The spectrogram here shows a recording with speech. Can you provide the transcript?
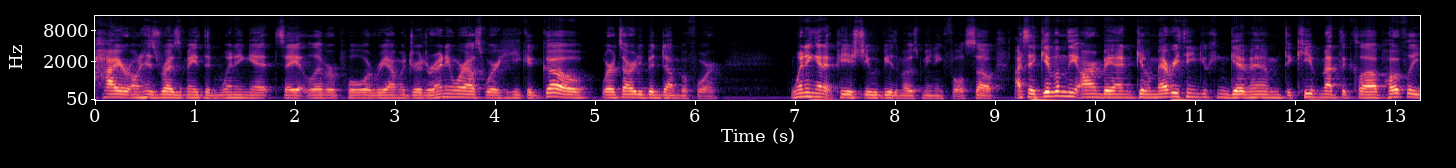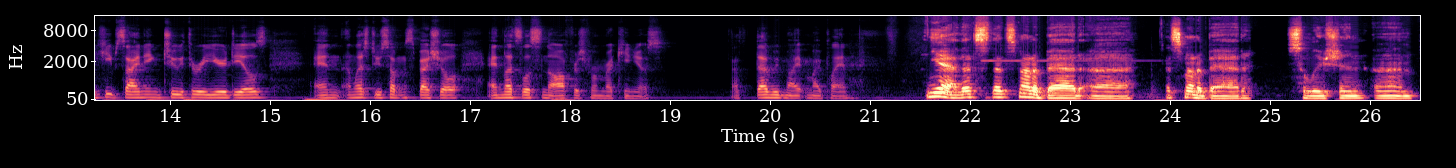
higher on his resume than winning it, say at Liverpool or Real Madrid or anywhere else where he could go where it's already been done before. Winning it at PSG would be the most meaningful. So I say give him the armband, give him everything you can give him to keep him at the club. Hopefully, you keep signing two, three year deals, and, and let's do something special. And let's listen to offers from Marquinhos. That that'd be my, my plan. Yeah, that's that's not a bad uh, that's not a bad solution. Um,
